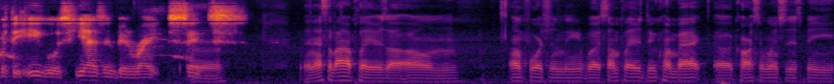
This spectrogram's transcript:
with the Eagles, he hasn't been right since. And that's a lot of players, uh, um, unfortunately. But some players do come back. Uh, Carson Wentz just be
